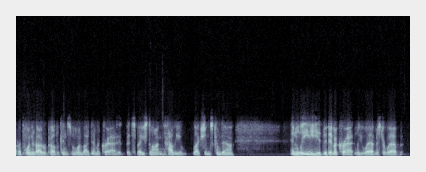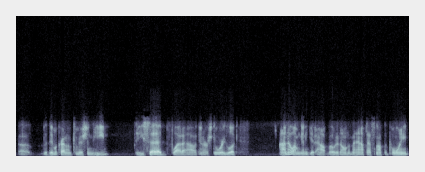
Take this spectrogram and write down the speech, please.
are appointed by Republicans, and one by Democrat. It, it's based on how the elections come down. And Lee, the Democrat, Lee Webb, Mr. Webb, uh, the Democrat on the commission, he he said flat out in our story, look, I know I'm going to get outvoted on the map. That's not the point.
